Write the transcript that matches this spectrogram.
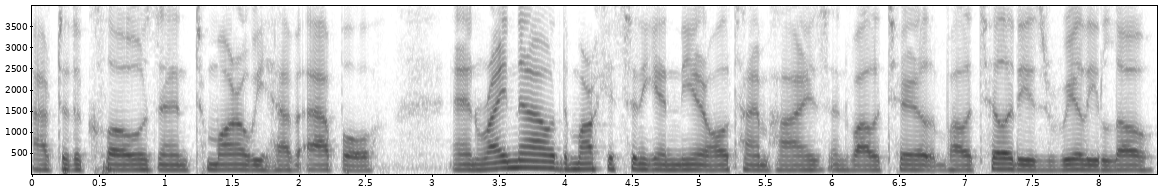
after the close, and tomorrow we have Apple. And right now the market's sitting at near all-time highs, and volatil- volatility is really low.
